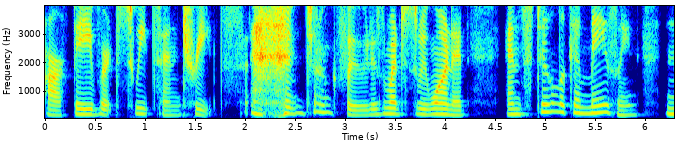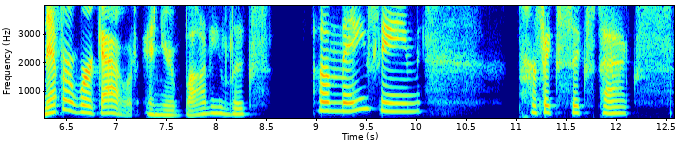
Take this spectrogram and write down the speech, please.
our favorite sweets and treats and junk food as much as we wanted and still look amazing, never work out, and your body looks amazing perfect six packs,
